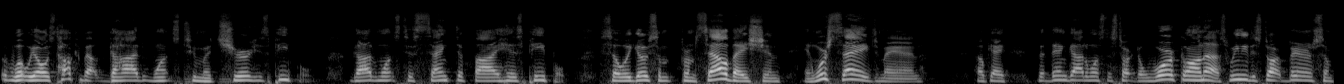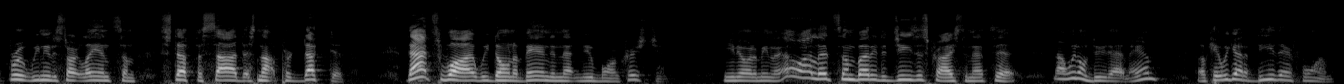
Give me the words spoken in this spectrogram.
what we always talk about. God wants to mature his people. God wants to sanctify his people. So we go some, from salvation and we're saved, man. Okay. But then God wants to start to work on us. We need to start bearing some fruit. We need to start laying some stuff aside that's not productive. That's why we don't abandon that newborn Christian. You know what I mean? Like, oh, I led somebody to Jesus Christ and that's it. No, we don't do that, man. Okay, we got to be there for them.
